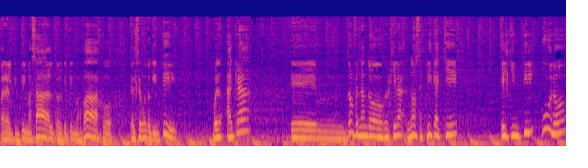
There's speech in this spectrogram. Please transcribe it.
para el quintil más alto, el quintil más bajo, el segundo quintil. Bueno, acá eh, don Fernando Jorgera nos explica que el quintil 1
